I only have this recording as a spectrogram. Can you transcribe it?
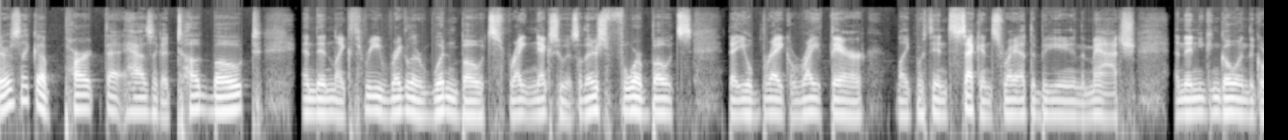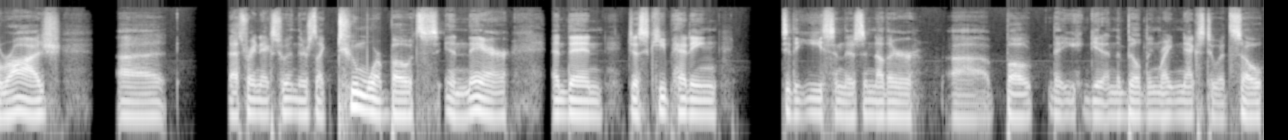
there's like a part that has like a tugboat and then like three regular wooden boats right next to it. So there's four boats that you'll break right there, like within seconds, right at the beginning of the match. And then you can go in the garage uh, that's right next to it. And there's like two more boats in there. And then just keep heading to the east, and there's another uh, boat that you can get in the building right next to it. So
